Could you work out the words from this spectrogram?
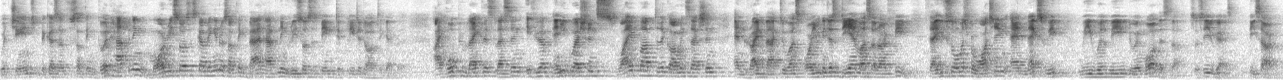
would change because of something good happening, more resources coming in or something bad happening, resources being depleted altogether. I hope you like this lesson. If you have any questions, swipe up to the comment section and write back to us or you can just DM us on our feed. Thank you so much for watching and next week we will be doing more of this stuff. So see you guys. Peace out.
